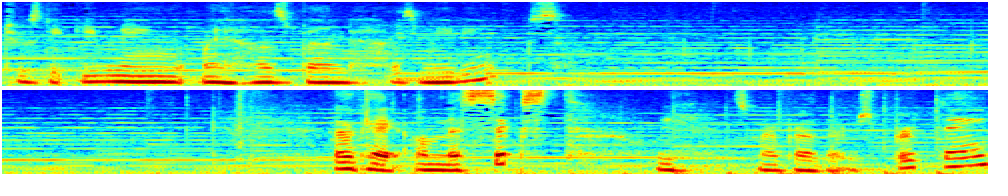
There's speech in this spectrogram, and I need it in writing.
Tuesday evening, my husband has meetings. Okay, on the 6th, we, it's my brother's birthday.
